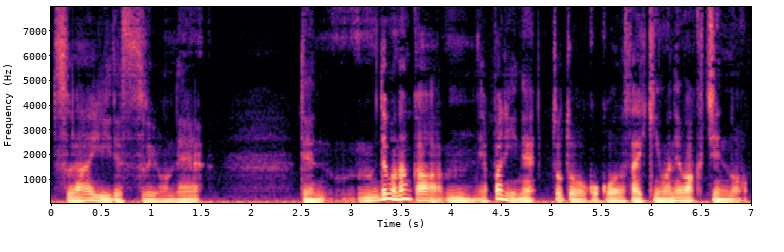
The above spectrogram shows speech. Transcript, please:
辛いですよね。ででもなんか、うん、やっぱりねちょっとここ最近はねワクチンの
